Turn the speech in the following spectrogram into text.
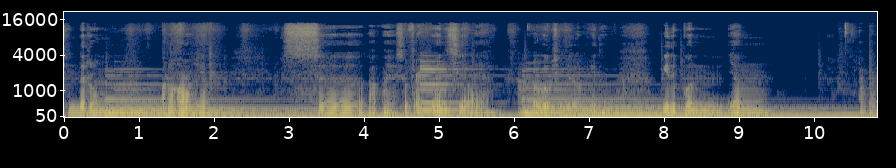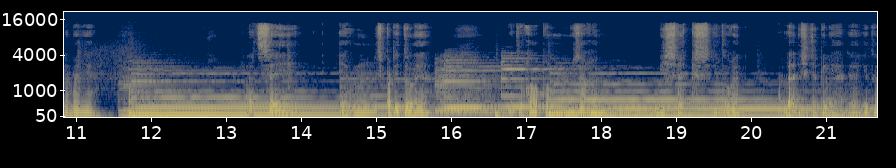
cenderung orang-orang yang se apa ya sefrekuensi lah ya. Kalau gue bisa bilang gitu begitupun yang apa namanya let's say yang seperti itulah ya. Itu kalaupun misalkan bisex gitu kan ada di situ pilihannya gitu.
